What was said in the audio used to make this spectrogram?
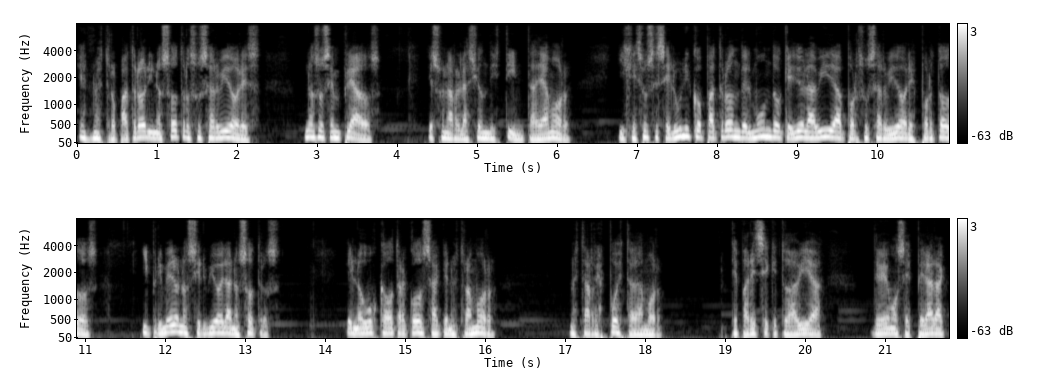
es nuestro patrón y nosotros sus servidores, no sus empleados. Es una relación distinta de amor y Jesús es el único patrón del mundo que dio la vida por sus servidores, por todos, y primero nos sirvió Él a nosotros. Él no busca otra cosa que nuestro amor, nuestra respuesta de amor. ¿Te parece que todavía debemos esperar a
